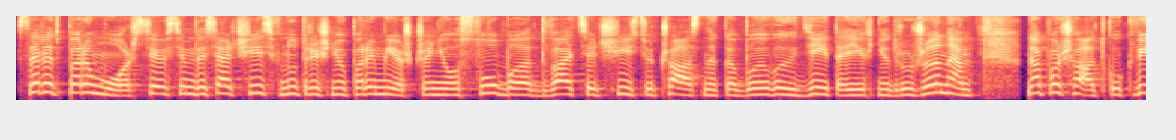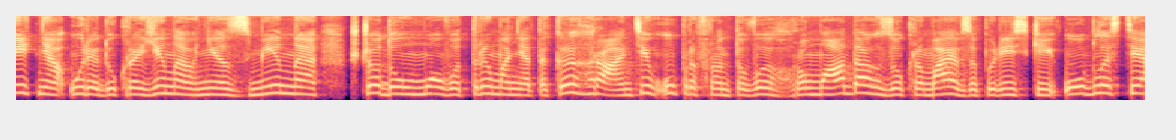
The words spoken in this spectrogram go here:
Серед переможців 76 внутрішньопереміщені особи, 26 учасники бойових дій та їхні дружини. На початку квітня уряд України вніс зміни щодо умов отримання таких грантів у прифронтових громадах, зокрема і в Запорізькій області.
